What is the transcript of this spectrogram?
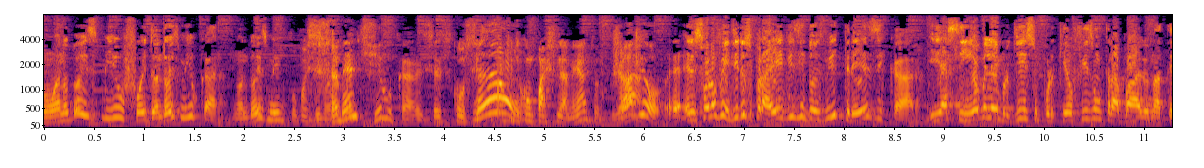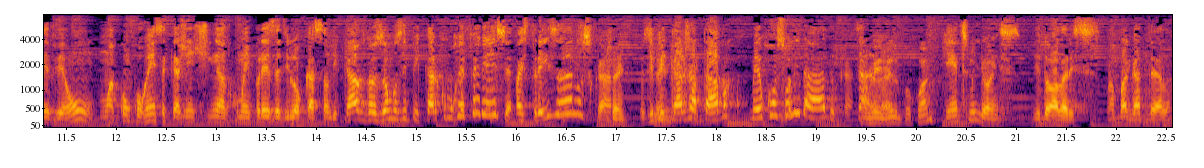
no ano 2000, foi. No ano 2000, cara. No ano 2000. Pô, mas isso é bem antigo, cara. Esse esse conceito Não. de compartilhamento. Já viu? É, Eles foram vendidos pra Avis em 2013, cara. E assim, eu me lembro disso porque eu fiz um trabalho na TV1, uma concorrência que a gente tinha com uma empresa de locação de carros, nós usamos o Zipcar como referência. Faz três anos, cara. Sim, o Zipcar já tava meio consolidado, cara. Tá vendido por quanto? 500 milhões de dólares. Uma bagatela.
